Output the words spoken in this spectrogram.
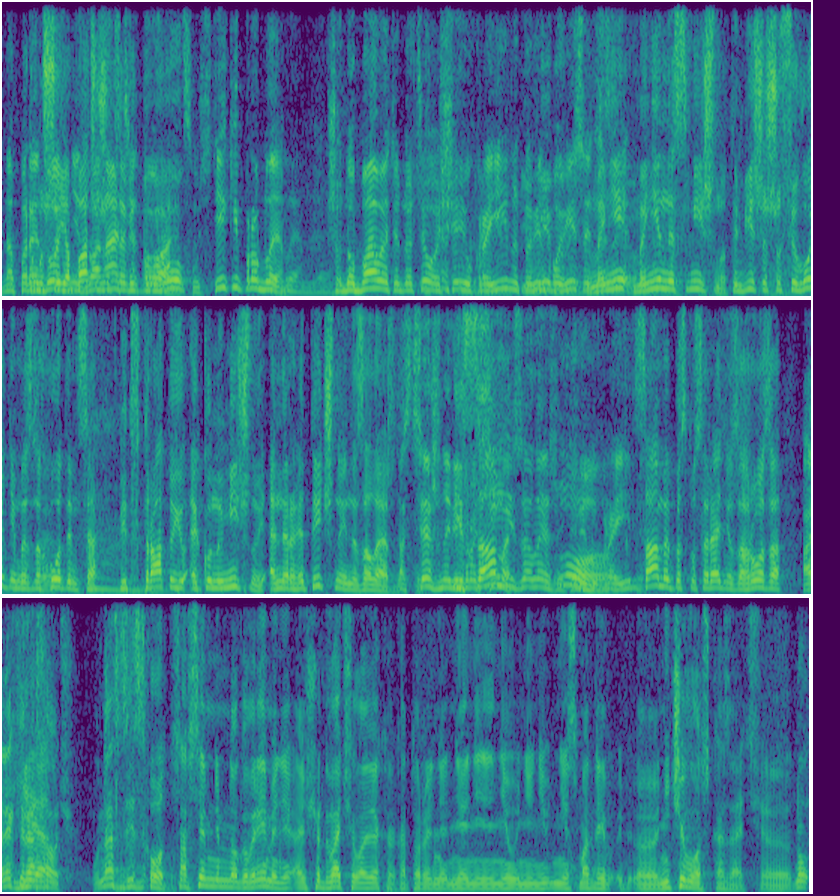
напередодні Тому що я бачу, що це 12-го відбувається. року стільки проблем, що додати до цього ще й Україну, то він повісить. Мені, мені не смішно. Тим більше, що сьогодні ми знаходимося під втратою економічної, енергетичної незалежності. Так це ж не від І Росії саме, залежить, а ну, від України. Саме безпосередньо загроза Олег є Ярославович, у нас зі сходу. совсем немного времени, а еще два человека, которые не, не, не, не, не- не, не смогли э, ничего сказать. Э, ну,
